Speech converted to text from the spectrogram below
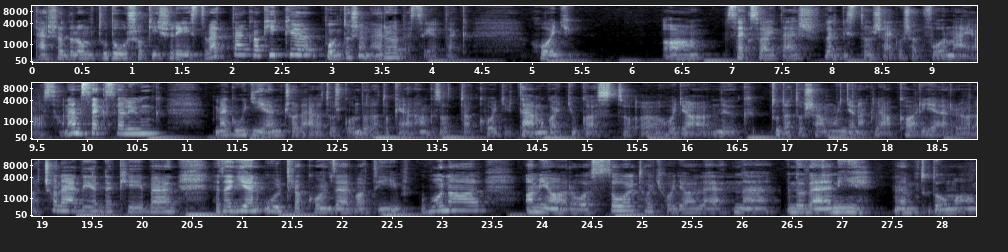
társadalomtudósok is részt vettek, akik pontosan erről beszéltek, hogy a szexualitás legbiztonságosabb formája az, ha nem szexelünk, meg úgy ilyen csodálatos gondolatok elhangzottak, hogy támogatjuk azt, hogy a nők tudatosan mondjanak le a karrierről a család érdekében. Tehát egy ilyen ultrakonzervatív vonal, ami arról szólt, hogy hogyan lehetne növelni nem tudom, a,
